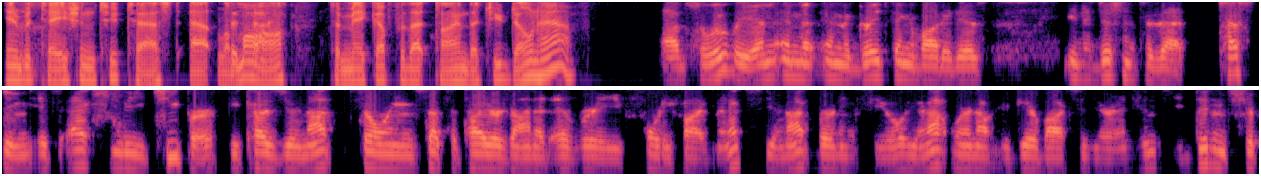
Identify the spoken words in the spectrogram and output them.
invitation to test at Le Mans to make up for that time that you don't have. Absolutely. And, and, the, and the great thing about it is, in addition to that testing, it's actually cheaper because you're not throwing sets of tires on it every 45 minutes. You're not burning fuel. You're not wearing out your gearbox and your engines. You didn't ship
